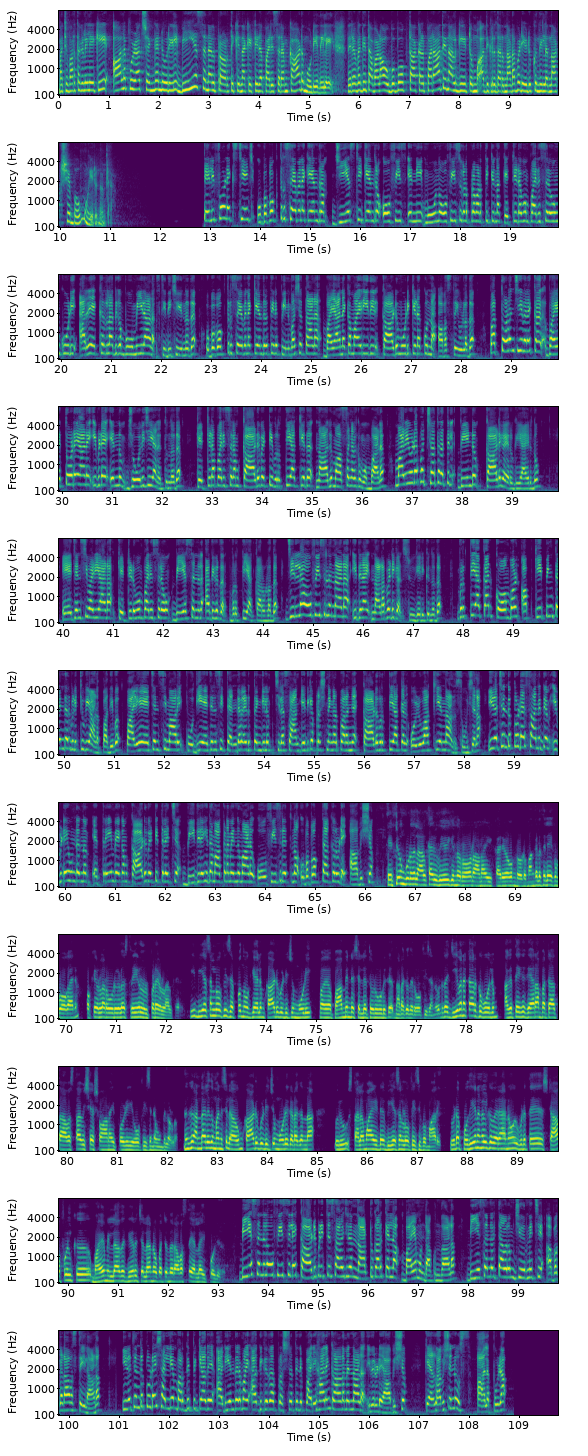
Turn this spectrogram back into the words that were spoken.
മറ്റു വാർത്തകളിലേക്ക് ആലപ്പുഴ ചെങ്ങന്നൂരിൽ ബി എസ് എൻ എൽ പ്രവർത്തിക്കുന്ന കെട്ടിട പരിസരം കാടുമൂടിയ നിലയിൽ. നിരവധി തവണ ഉപഭോക്താക്കൾ പരാതി നൽകിയിട്ടും അധികൃതർ നടപടിയെടുക്കുന്നില്ലെന്ന ആക്ഷേപവും ഉയരുന്നുണ്ട്. ടെലിഫോൺ എക്സ്ചേഞ്ച് ഉപഭോക്തൃ സേവന കേന്ദ്രം ജി എസ് ടി കേന്ദ്ര ഓഫീസ് എന്നീ മൂന്ന് ഓഫീസുകൾ പ്രവർത്തിക്കുന്ന കെട്ടിടവും പരിസരവും കൂടി അര ഏക്കറിലധികം ഭൂമിയിലാണ് സ്ഥിതി ചെയ്യുന്നത്. ഉപഭോക്തൃ സേവന കേന്ദ്രത്തിന് പിൻവശത്താണ് ഭയാനകമായ രീതിയിൽ കാടുമൂടിക്കിടക്കുന്ന അവസ്ഥയുള്ളത്. പത്തോളം ജീവനക്കാർ ഭയത്തോടെയാണ് ഇവിടെ എന്നും ജോലി ചെയ്യാനെത്തുന്നത്. കെട്ടിട പരിസരം കാട് വെട്ടി വൃത്തിയാക്കിയത് നാലു മാസങ്ങൾക്ക് മുമ്പാണ്. മഴയുടെ പശ്ചാത്തലത്തിൽ വീണ്ടും കാട് കയറുകയായിരുന്നു. ഏജൻസി വഴിയാണ് കെട്ടിടവും പരിസരവും ബി എസ് എൻ എൽ അധികൃതർ വൃത്തിയാക്കാറുള്ളത്. ജില്ലാ ഓഫീസിൽ നിന്നാണ് ഇതിനായി നടപടികൾ സ്വീകരിക്കുന്നത്. വൃത്തിയാക്കാൻ കോമ്പൗണ്ട് അപ്കീപ്പിംഗ് ടെൻഡർ വിളിക്കുകയാണ് പതിവ്. പഴയ ഏജൻസി മാറി പുതിയ ഏജൻസി ടെൻഡർ എടുത്തെങ്കിലും ചില സാങ്കേതിക പ്രശ്നങ്ങൾ പറഞ്ഞ് കാട് വൃത്തിയാക്കൽ ഒഴിവാക്കിയെന്നാണ് സൂചന. ഇഴജന്തുക്കളുടെ സാന്നിധ്യം ഇവിടെ ഉണ്ടെന്നും എത്രയും വേഗം കാട് വെട്ടിത്തെളിച്ച് ഭീതിരഹിതമാക്കണമെന്നുമാണ് ഓഫീസിലെത്തുന്ന ഉപഭോക്താക്കളുടെ ആവശ്യം. ഏറ്റവും കൂടുതൽ ആൾക്കാർ ഉപയോഗിക്കുന്ന റോഡാണ് ഈ കരയോഗം റോഡ്. മംഗലത്തിലേക്ക് പോകാനും ഒക്കെയുള്ള റോഡുകൾ സ്ത്രീകൾ ഉൾപ്പെടെയുള്ള ആൾക്കാർ. ഈ B S N L office എപ്പോൾ നോക്കിയാലും കാട് പിടിച്ച് മൂടി പാമ്പിന്റെ ശല്യത്തോടു കൂടി നടക്കുന്ന ഒരു ഓഫീസാണ്. ഇവിടുത്തെ ജീവനക്കാർക്ക് പോലും അകത്തേക്ക് കയറാൻ പറ്റാത്ത അവസ്ഥാവിശേഷമാണ് ഇപ്പോൾ ഈ ഓഫീസിന്റെ മുമ്പിലുള്ളത്. നിങ്ങൾക്ക് കണ്ടാൽ ഇത് മനസ്സിലാവും. കാട് പിടിച്ച് മൂടി കിടക്കുന്ന ഒരു സ്ഥലമായിട്ട് B S N L office ഇപ്പോൾ മാറി. ഇവിടെ പൊതുജനങ്ങൾക്ക് വരാനോ ഇവിടുത്തെ സ്റ്റാഫുകൾക്ക് ഭയമില്ലാതെ കയറി ചെല്ലാനോ പറ്റുന്ന ഒരു അവസ്ഥയല്ല ഇപ്പോഴിത്. ബി എസ് എൻ എൽ ഓഫീസിലെ കാട് പിടിച്ച സാഹചര്യം നാട്ടുകാർക്കെല്ലാം ഭയമുണ്ടാക്കുന്നതാണ്. ബി എസ് എൻ എൽ ടവറും ജീർണിച്ച് അപകടാവസ്ഥയിലാണ്. ഇഴജന്തുക്കളുടെ ശല്യം വർദ്ധിപ്പിക്കാതെ അടിയന്തരമായി അധികൃതർ പ്രശ്നത്തിന് പരിഹാരം കാണണമെന്നാണ് ഇവരുടെ ആവശ്യം. Kerala Vision News Alappuzha.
